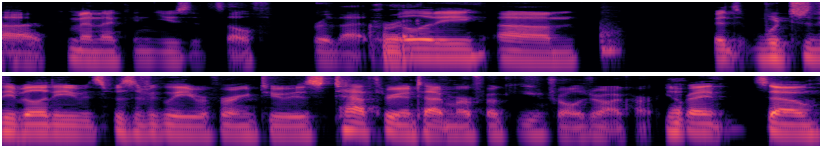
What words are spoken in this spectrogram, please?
uh, Kumena can use itself for that Correct. ability. Um, it's, which is the ability specifically referring to is tap three and tap Merfolk. You control, draw a card, Yep. right? So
